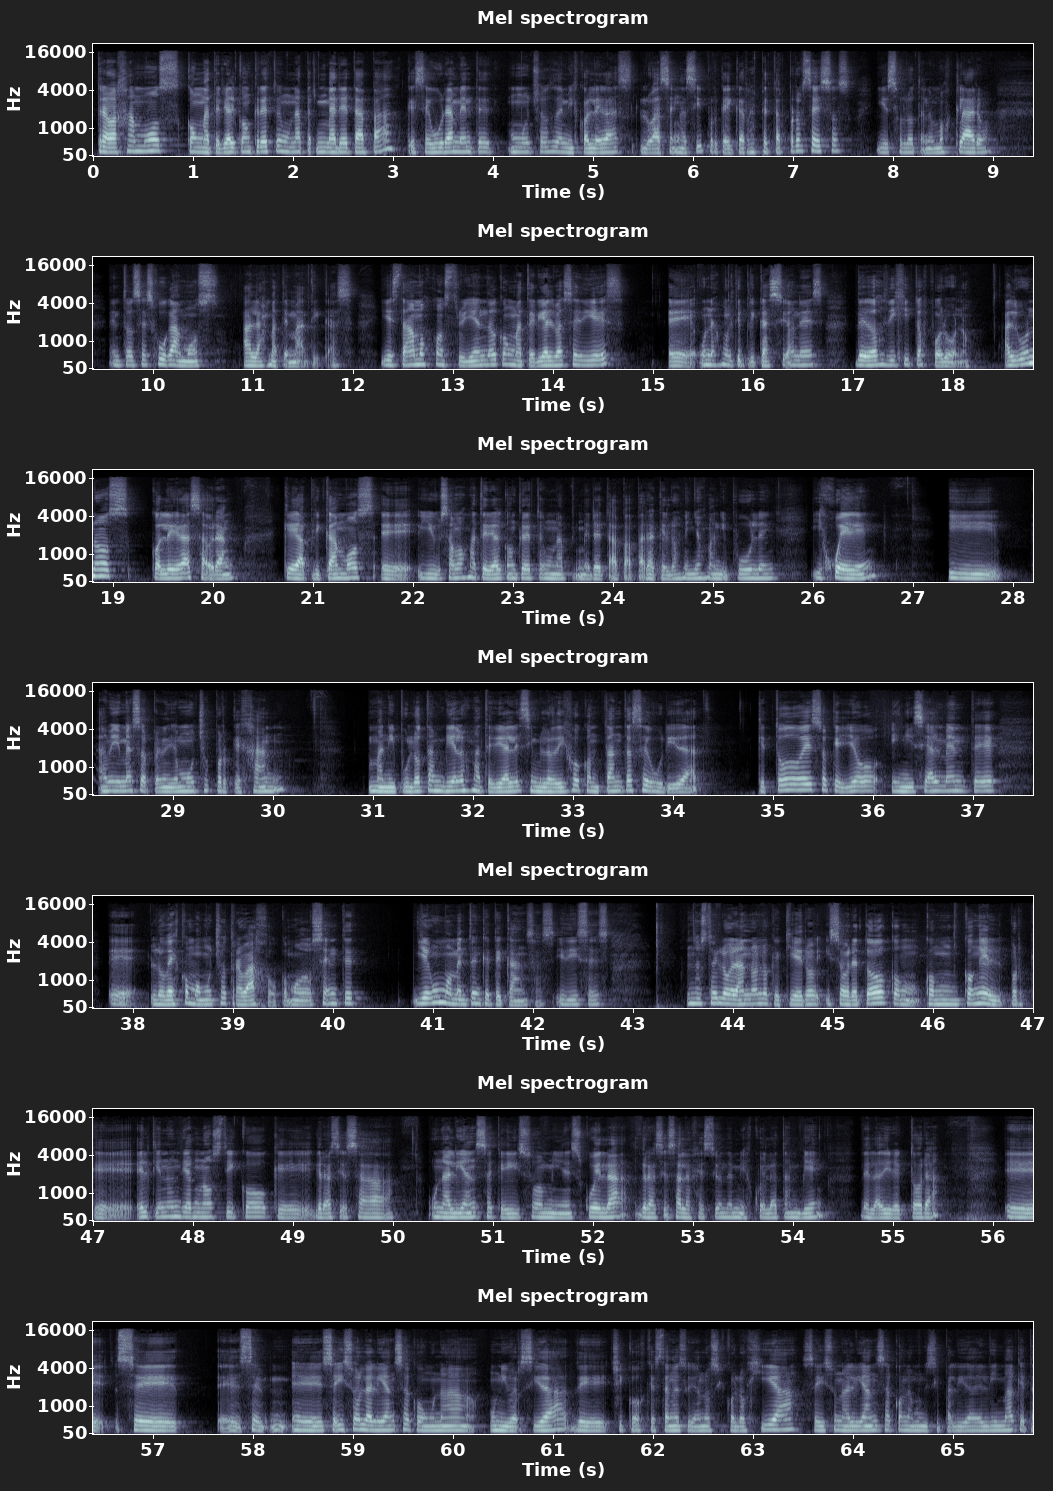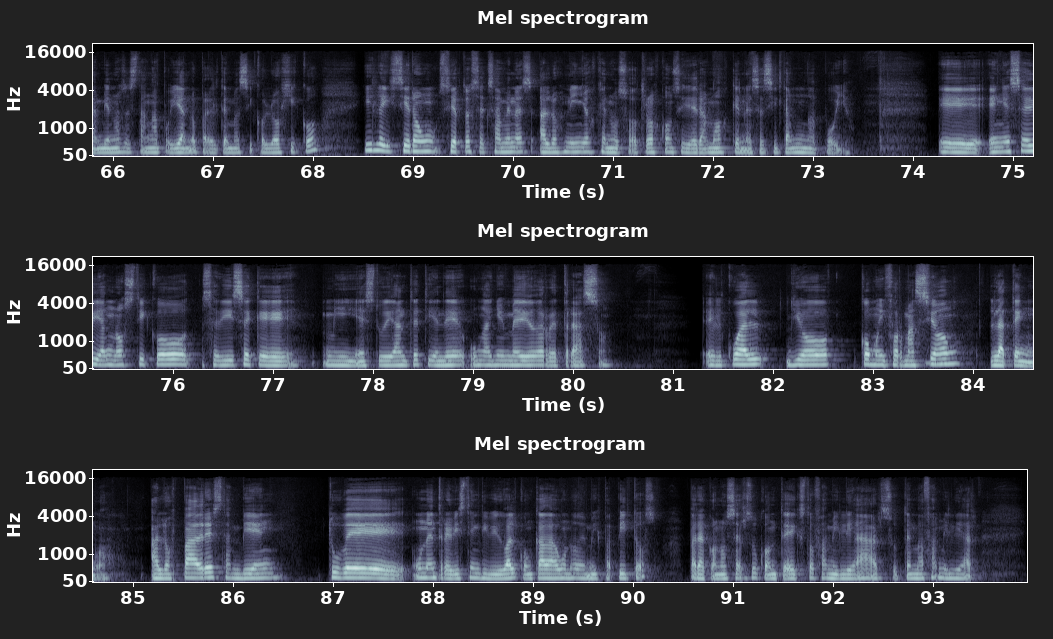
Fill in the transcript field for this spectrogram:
Trabajamos con material concreto en una primera etapa, que seguramente muchos de mis colegas lo hacen así porque hay que respetar procesos y eso lo tenemos claro. Entonces jugamos a las matemáticas y estábamos construyendo con material base 10 eh, unas multiplicaciones de dos dígitos por uno. Algunos colegas sabrán que aplicamos eh, y usamos material concreto en una primera etapa para que los niños manipulen y jueguen. Y a mí me sorprendió mucho porque Han manipuló también los materiales y me lo dijo con tanta seguridad que todo eso que yo inicialmente eh, lo ves como mucho trabajo, como docente, llega un momento en que te cansas y dices, no estoy logrando lo que quiero y sobre todo con, con, él, porque él tiene un diagnóstico que gracias a una alianza que hizo mi escuela, gracias a la gestión de mi escuela también, de la directora, eh, se eh, eh, se, hizo la alianza con una universidad de chicos que están estudiando psicología, se hizo una alianza con la Municipalidad de Lima que también nos están apoyando para el tema psicológico y le hicieron ciertos exámenes a los niños que nosotros consideramos que necesitan un apoyo. Eh, en ese diagnóstico se dice que mi estudiante tiene un año y medio de retraso, el cual yo como información la tengo. A los padres también Tuve una entrevista individual con cada uno de mis papitos para conocer su contexto familiar, su tema familiar,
